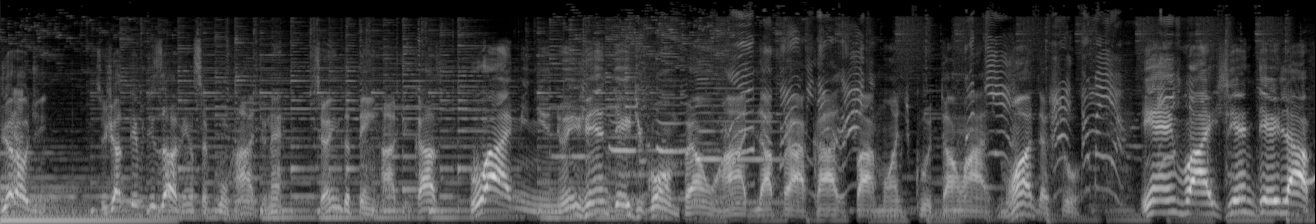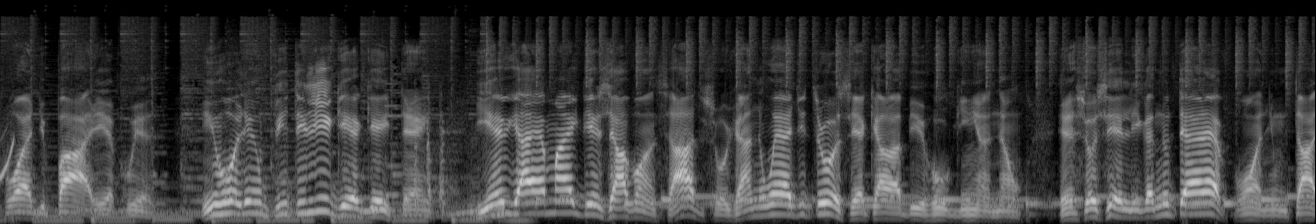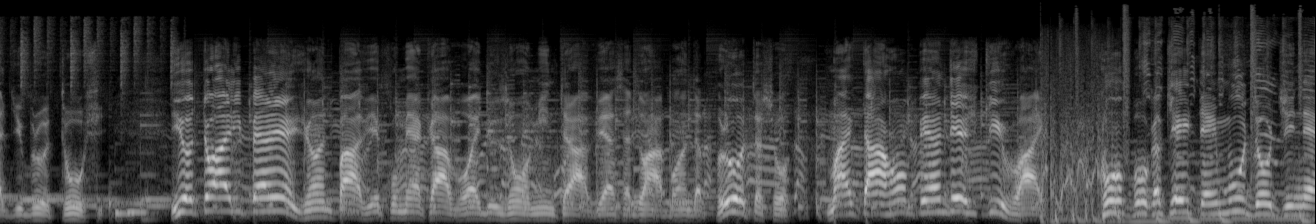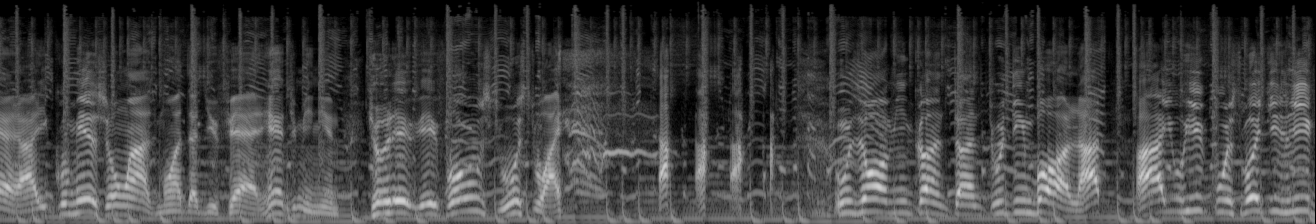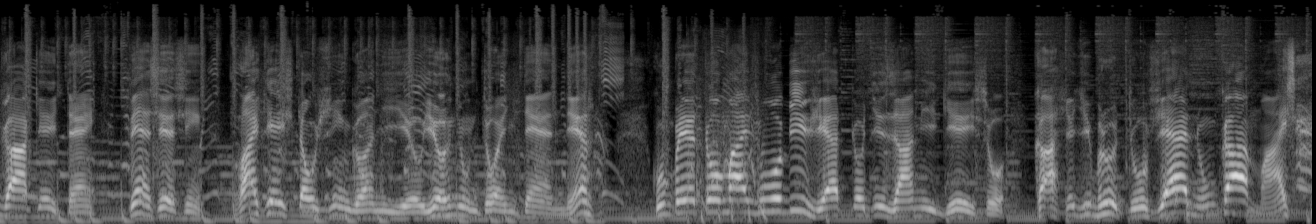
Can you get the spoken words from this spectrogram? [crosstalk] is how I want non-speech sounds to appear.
Claudinho, você já teve desavença com rádio, né? Você ainda tem rádio em casa? Uai, menino, eu inventei de comprar um rádio lá pra casa pra mãe escutar umas modas, só. E vai, sentei lá fora de parede com ele. Enrolei um pito e liguei aquele trem. E ele já é mais desse avançado, já não é de trouxer aquela birruguinha, não. É só você liga no telefone, um tal de Bluetooth. E eu tô ali pelejando pra ver como é que a voz dos homens atravessa de uma banda fruta, só. Mas tá rompendo desde que vai. Com pouca quem tem mudou de itinerário e começou umas modas diferentes, menino. Que eu levei foi um susto, uai. Os [laughs] homens cantando tudo embolado. Aí o recurso foi desligar quem tem. Pensei assim, vai que eles estão xingando eu e eu não tô entendendo. Completou mais um objeto que eu desamiguei, só. Caixa de Bluetooth é nunca mais. [laughs]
